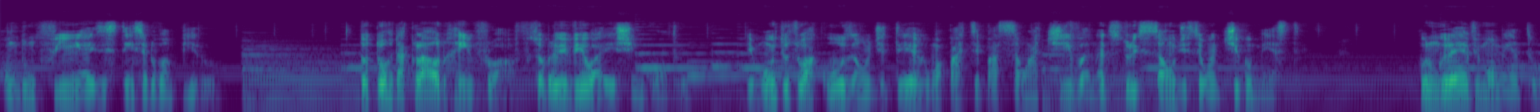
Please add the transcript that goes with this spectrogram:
pondo um fim à existência do vampiro. Dr. da Cloud Heimfroth sobreviveu a este encontro, e muitos o acusam de ter uma participação ativa na destruição de seu antigo mestre. Por um breve momento,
